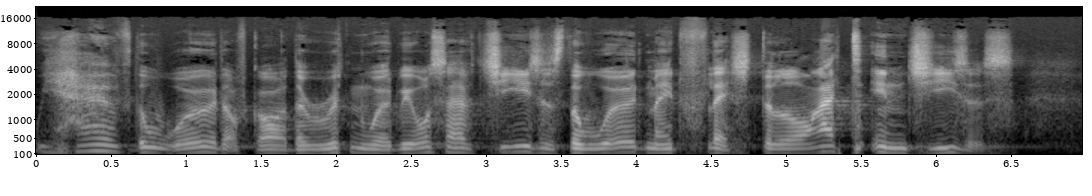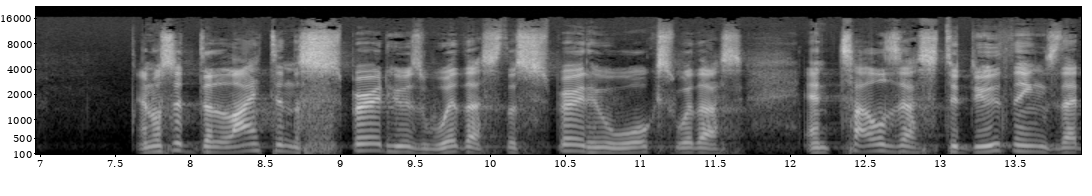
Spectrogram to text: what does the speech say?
We have the Word of God, the written Word. We also have Jesus, the Word made flesh. Delight in Jesus. And also delight in the Spirit who is with us, the Spirit who walks with us and tells us to do things that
